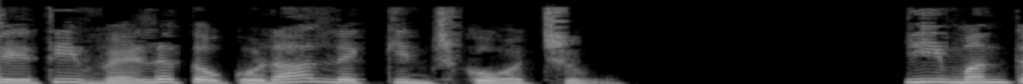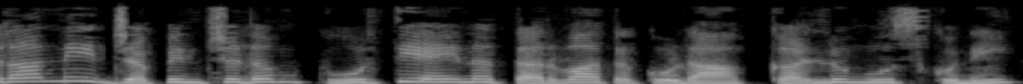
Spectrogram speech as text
చేతి వేళ్ళతో కూడా లెక్కించుకోవచ్చు. ఈ మంత్రాన్ని జపించడం పూర్తి అయిన తర్వాత కూడా కళ్ళు మూసుకుని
